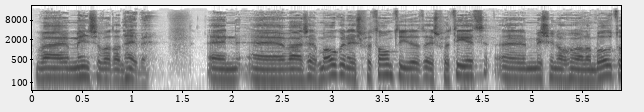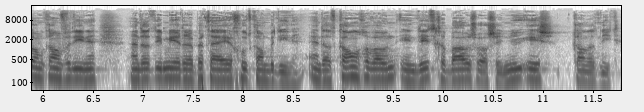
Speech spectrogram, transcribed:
waar mensen wat aan hebben. En uh, waar zeg maar ook een exploitant die dat exploiteert uh, misschien nog wel een boterham kan verdienen. En dat die meerdere partijen goed kan bedienen. En dat kan gewoon in dit gebouw zoals het nu is kan het niet.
